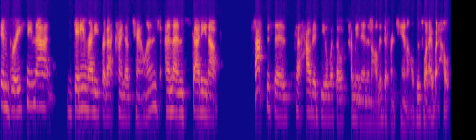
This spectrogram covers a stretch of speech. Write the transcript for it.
embracing that, getting ready for that kind of challenge, and then setting up practices to how to deal with those coming in and all the different channels is what I would hope.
